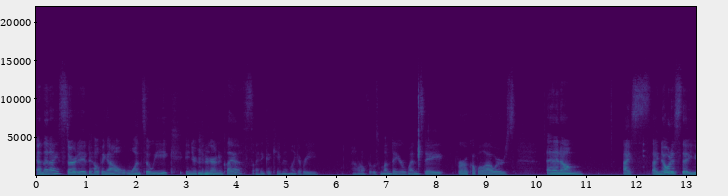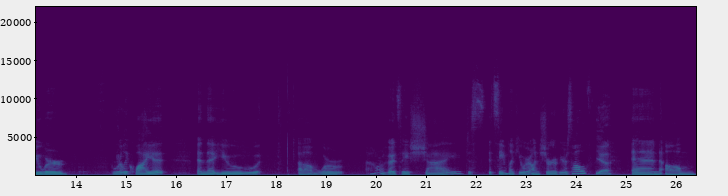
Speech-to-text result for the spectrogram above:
and then I started helping out once a week in your Mhm. kindergarten class. I think I came in like every I don't know if it was Monday or Wednesday for a couple hours. And um I I noticed that you were really quiet and that you um were I don't know if I'd say shy. Just it seemed like you were unsure of yourself yeah. and um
